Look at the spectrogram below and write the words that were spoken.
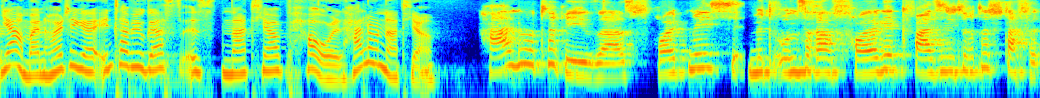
Ja, mein heutiger Interviewgast ist Nadja Paul. Hallo Nadja. Hallo Theresa, es freut mich, mit unserer Folge quasi die dritte Staffel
